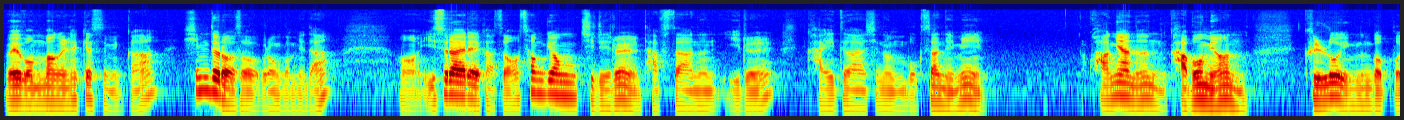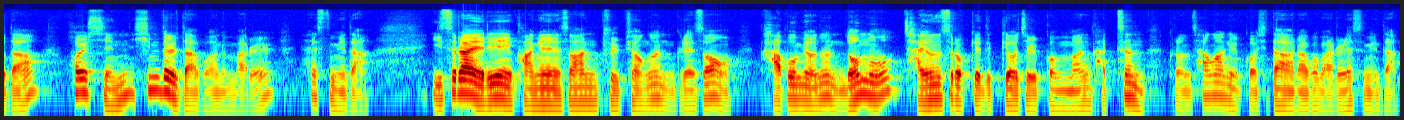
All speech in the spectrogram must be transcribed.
왜 원망을 했겠습니까? 힘들어서 그런 겁니다. 어, 이스라엘에 가서 성경 지리를 답사하는 일을 가이드하시는 목사님이 광야는 가보면 글로 읽는 것보다 훨씬 힘들다고 하는 말을 했습니다. 이스라엘이 광야에서 한 불평은 그래서 가보면은 너무 자연스럽게 느껴질 것만 같은 그런 상황일 것이다라고 말을 했습니다.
